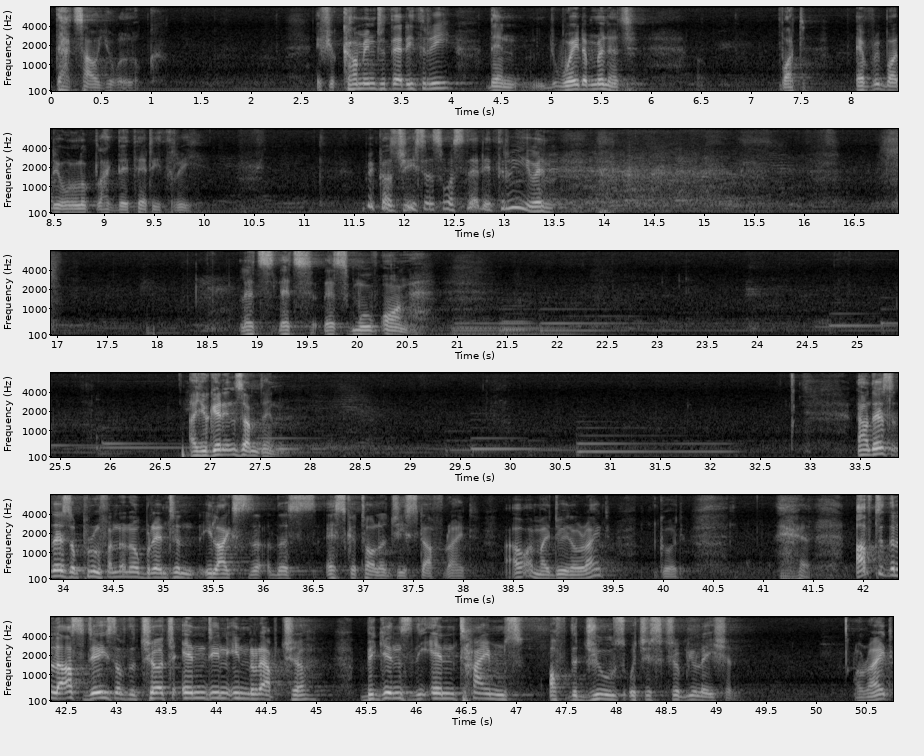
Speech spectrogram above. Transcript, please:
That's how you will look. If you come into 33, then wait a minute. But everybody will look like they're 33. Because Jesus was 33 when. let's, let's, let's move on. Are you getting something? Now, there's, there's a proof. I don't know, Brenton, he likes the, this eschatology stuff, right? How am I doing all right? Good. After the last days of the church ending in rapture, begins the end times of the Jews, which is tribulation. All right?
